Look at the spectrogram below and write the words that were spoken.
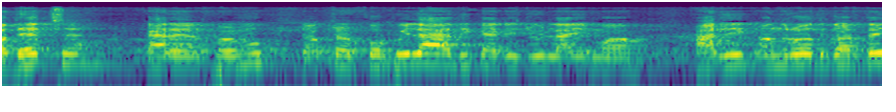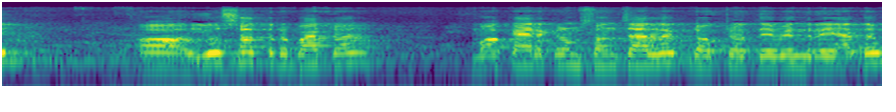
अध्यक्ष कार्यालय प्रमुख डाक्टर कोपिला अधिकारीज्यूलाई म हार्दिक अनुरोध गर्दै यो सत्रबाट म कार्यक्रम सञ्चालक डाक्टर देवेन्द्र यादव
